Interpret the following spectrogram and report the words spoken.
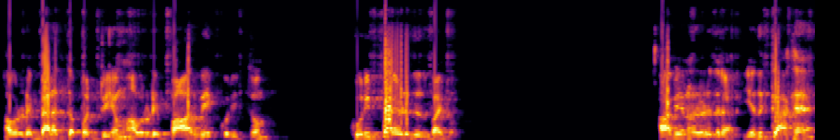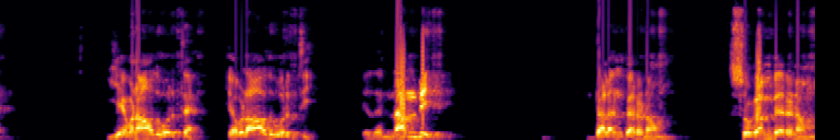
அவருடைய பலத்தை பற்றியும் அவருடைய பார்வை குறித்தும் குறிப்பா எழுதுது பைபிள். ஆவியானவர் எழுதுறார் எதுக்காக? எவனாவது ஒருத்தன் எவளாவது ஒருத்தி இதை நம்பி பலன் பெறணும் சுகம் பெறணும்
